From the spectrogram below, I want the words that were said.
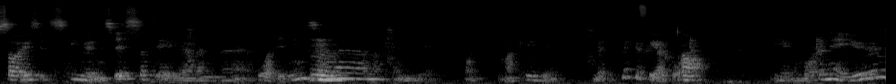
sa ju sitt inledningsvis att det är ju även eh, rådgivning som Mm. eh, man kan ge. Och man kan ju ge väldigt mycket fel råd. Ja. Egenvården är ju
